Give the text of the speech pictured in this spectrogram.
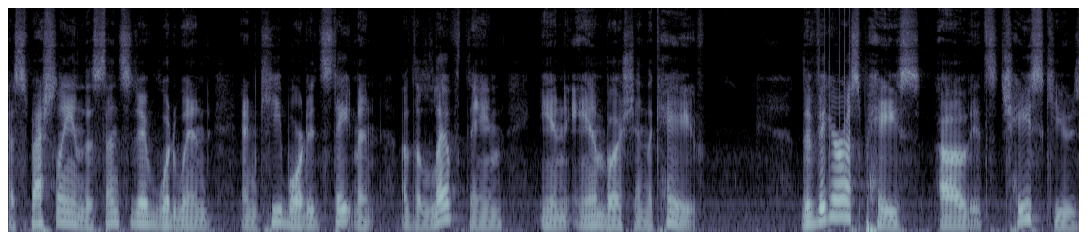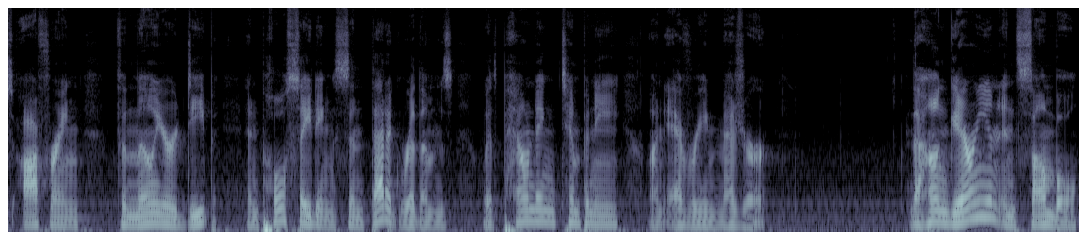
especially in the sensitive woodwind and keyboarded statement of the live theme in Ambush in the Cave. The vigorous pace of its chase cues offering familiar deep and pulsating synthetic rhythms with pounding timpani on every measure. The Hungarian ensemble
